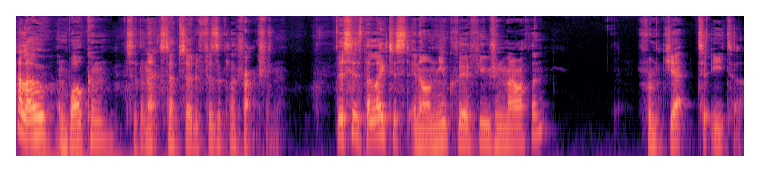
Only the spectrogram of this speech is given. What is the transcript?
Hello, and welcome to the next episode of Physical Attraction. This is the latest in our nuclear fusion marathon, from jet to ITER.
